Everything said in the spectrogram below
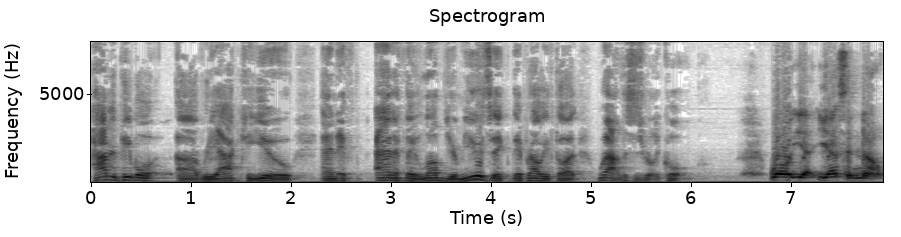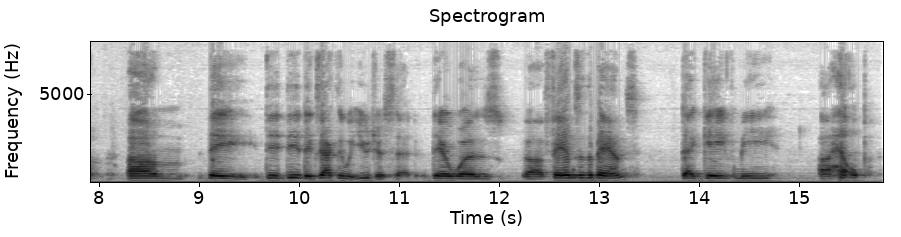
How did people uh, react to you? And if and if they loved your music, they probably thought, wow, this is really cool. Well, yeah, yes and no. Um, they, they did exactly what you just said. There was uh, fans of the bands that gave me uh, help,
